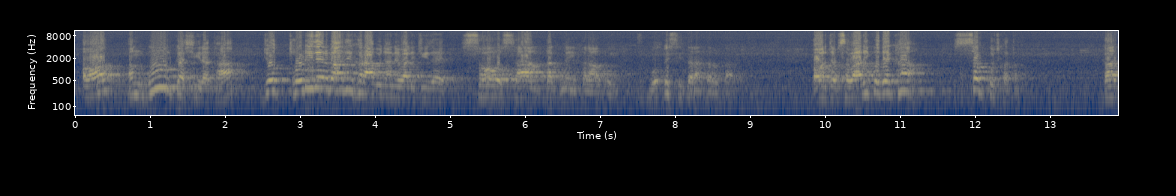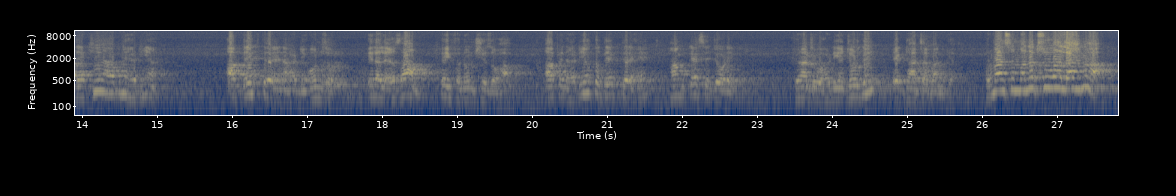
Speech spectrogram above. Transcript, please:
اور انگور کا شیرہ تھا، جو تھوڑی دیر بعد ہی خراب ہو جانے والی چیز ہے، سو سال تک نہیں خراب ہوئی۔ وہ اسی طرح کرتا ہے اور جب سواری کو دیکھا، سب کچھ ختم۔ کہا دیکھیے آپ نے ہڈیاں۔ آپ دیکھتے رہنا ہڈی انظر الالعظام کئی فنون آپ ان ہڈیوں کو دیکھتے رہیں، ہم کیسے جوڑیں گے؟ چنانچہ وہ ہڈیاں جوڑ گئیں، ایک ڈھانچہ بن گیا۔ فرمایا سم نقصوا لہما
